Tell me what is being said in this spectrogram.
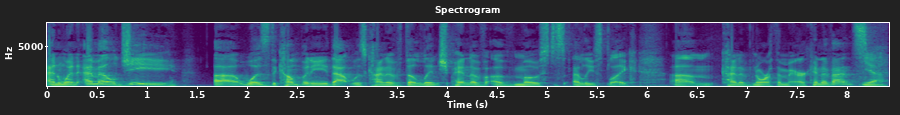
And when MLG uh, was the company that was kind of the linchpin of, of most, at least like um, kind of North American events. Yeah.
